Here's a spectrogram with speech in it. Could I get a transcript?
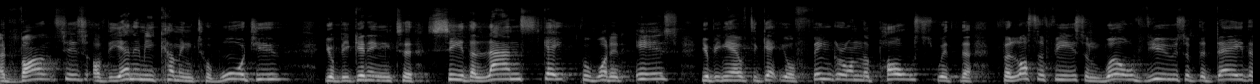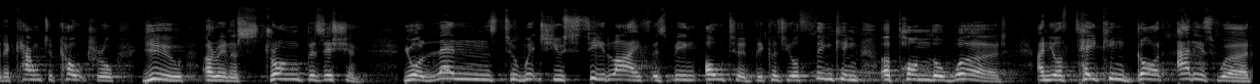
advances of the enemy coming toward you you're beginning to see the landscape for what it is. You're being able to get your finger on the pulse with the philosophies and worldviews of the day that are countercultural. You are in a strong position. Your lens to which you see life is being altered because you're thinking upon the word and you're taking God at His word,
